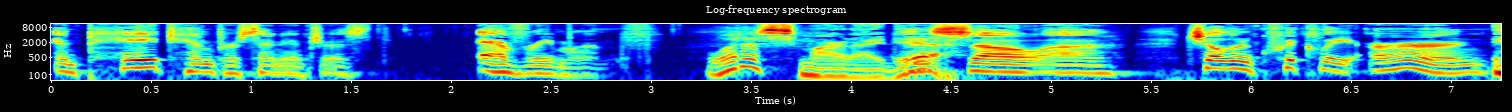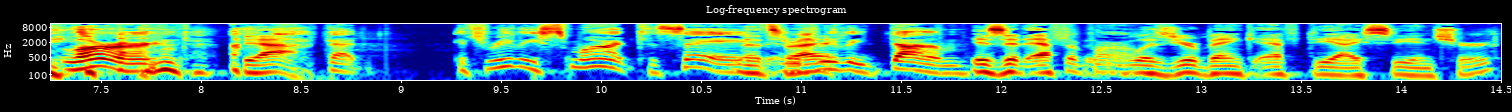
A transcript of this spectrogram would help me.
and pay 10% interest every month. What a smart idea. And so uh, children quickly earned, learned Yeah. that it's really smart to save. That's right. It's really dumb. Is it F? Was your bank FDIC insured?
